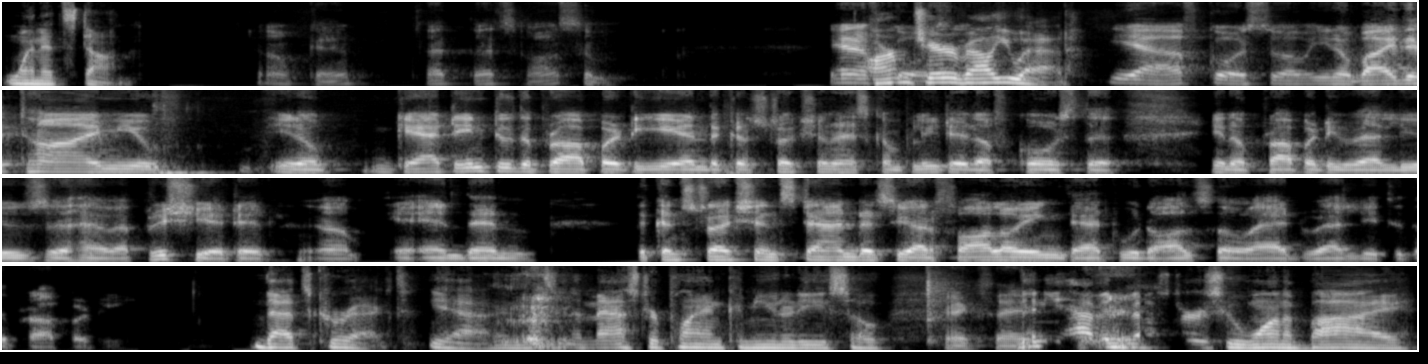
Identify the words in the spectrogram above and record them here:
when it's done. Okay, that that's awesome. And armchair course, value add. Yeah, of course. So you know, by the time you you know get into the property and the construction has completed of course the you know property values have appreciated um, and then the construction standards you are following that would also add value to the property that's correct. Yeah and it's in a master plan community so exactly. then you have investors who want to buy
